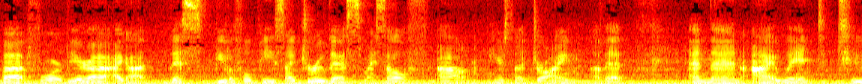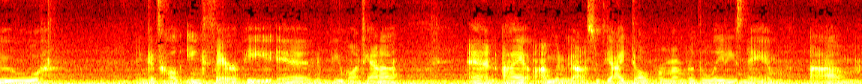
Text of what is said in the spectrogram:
But for Vera, I got this beautiful piece. I drew this myself. Um, here's the drawing of it. And then I went to, I think it's called Ink Therapy in Butte, Montana. And I, I'm gonna be honest with you, I don't remember the lady's name. Um,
